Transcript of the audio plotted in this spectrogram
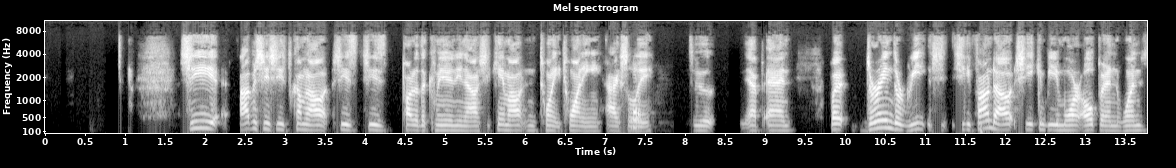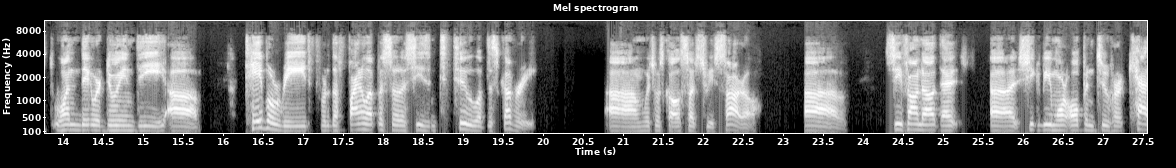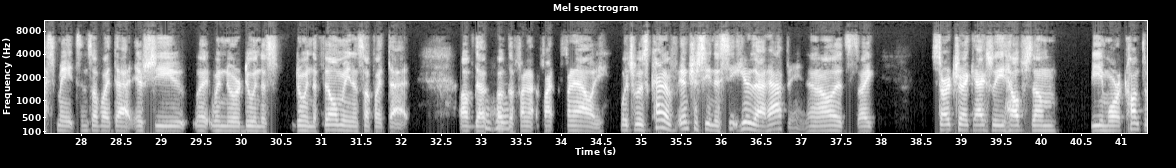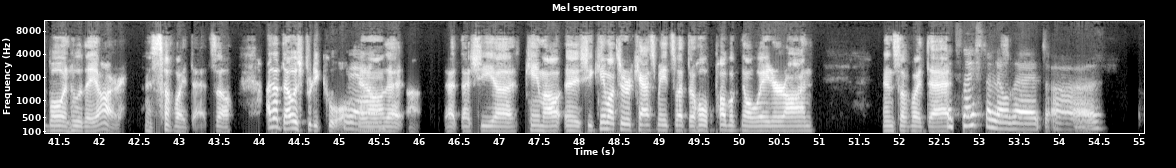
she obviously she's coming out. She's she's part of the community now. She came out in 2020 actually yep. to yep and but during the re she, she, found out she can be more open when when they were doing the uh, table read for the final episode of season two of Discovery, um, which was called Such Sweet Sorrow. Uh, she found out that uh, she could be more open to her castmates and stuff like that if she when they were doing this doing the filming and stuff like that of the mm-hmm. of the fin- finale, which was kind of interesting to see hear that happening. You know, it's like Star Trek actually helps them be more comfortable in who they are and stuff like that. So I thought that was pretty cool. Yeah. You know that uh, that that she uh, came out uh, she came out to her castmates, let the whole public know later on, and stuff like that. It's nice to know that uh,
